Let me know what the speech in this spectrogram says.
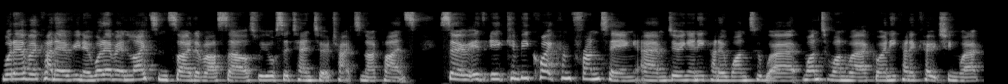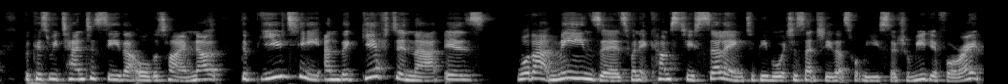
Whatever kind of, you know, whatever enlightened side of ourselves, we also tend to attract in our clients. So it, it can be quite confronting, um, doing any kind of one to work, one to one work or any kind of coaching work because we tend to see that all the time. Now, the beauty and the gift in that is what that means is when it comes to selling to people, which essentially that's what we use social media for, right?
